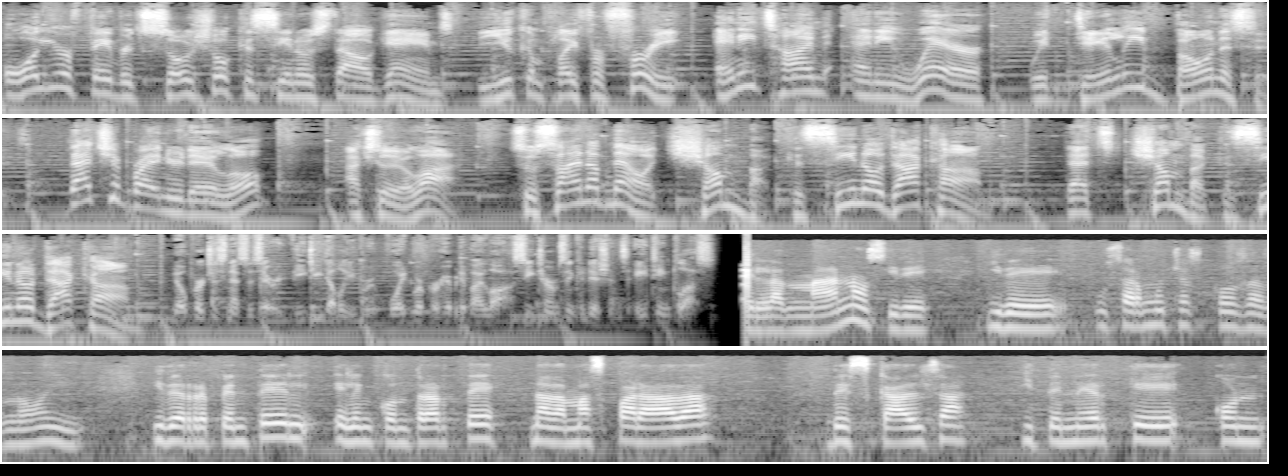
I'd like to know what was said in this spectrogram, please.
all your favorite social casino style games that you can play for free anytime, anywhere with daily bonuses. That should brighten your day a little. Actually, a lot. So sign up now at chumbacasino.com. That's chumbacasino.com. No purchase necessary. BGW. Void were prohibited by law. See terms and conditions 18 plus. de las manos y de, y de usar muchas cosas, ¿no? Y, y de repente el, el encontrarte nada más parada, descalza y tener que con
